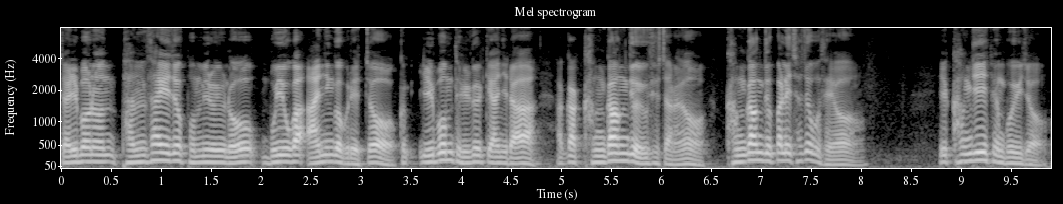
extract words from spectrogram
자, 1번은 반사회적 법률로 무효가 아닌 거 그랬죠? 그럼 1번부터 읽을 게 아니라 아까 강강조 외우셨잖아요. 강강조 빨리 찾아보세요. 이 강제집행 보이죠?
